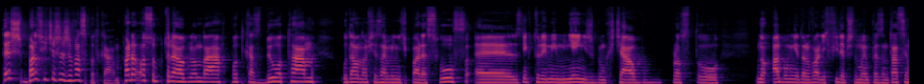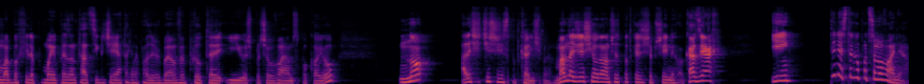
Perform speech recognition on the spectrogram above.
też bardzo się cieszę, że Was spotkałem. Parę osób, które ogląda podcast, było tam. Udało nam się zamienić parę słów. E, z niektórymi mniej niż bym chciał, bo po prostu. No, albo mnie dorwali chwilę przed moją prezentacją, albo chwilę po mojej prezentacji, gdzie ja tak naprawdę już byłem wypruty i już potrzebowałem spokoju. No, ale się cieszę, że się spotkaliśmy. Mam nadzieję, że się uda nam się spotkać jeszcze przy innych okazjach. I tyle z tego podsumowania.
